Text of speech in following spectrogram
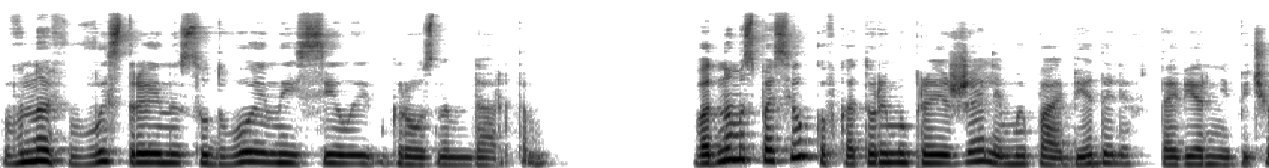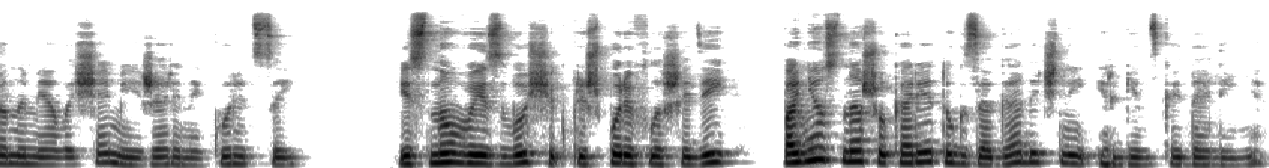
вновь выстроены с удвоенной силой грозным дартом. В одном из поселков, который мы проезжали, мы пообедали в таверне печеными овощами и жареной курицей. И снова извозчик, пришпорив лошадей, понес нашу карету к загадочной Иргинской долине,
